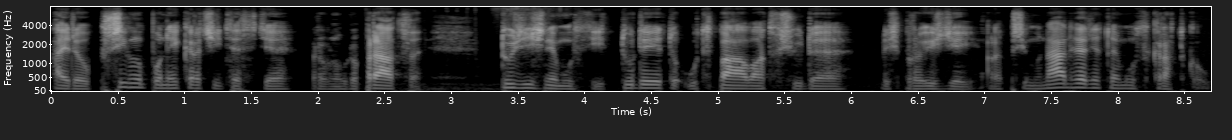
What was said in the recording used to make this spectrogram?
a jdou přímo po nejkratší cestě rovnou do práce. Tudíž nemusí tudy to ucpávat všude, když projíždějí, ale přímo nádherně to je mu zkratkou.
